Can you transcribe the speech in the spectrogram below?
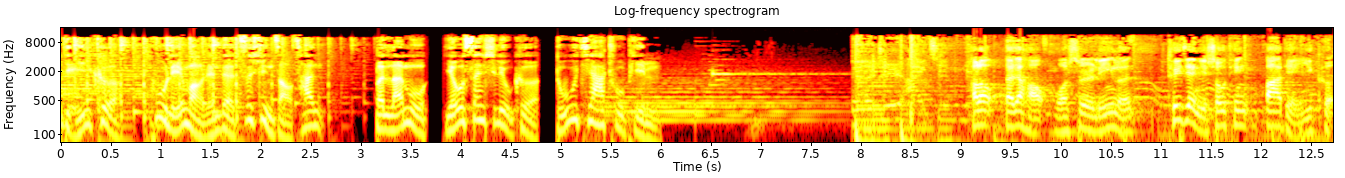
点一刻，互联网人的资讯早餐。本栏目由三十六氪独家出品。Hello，大家好，我是林依轮，推荐你收听八点一刻。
